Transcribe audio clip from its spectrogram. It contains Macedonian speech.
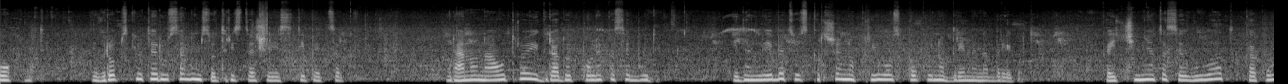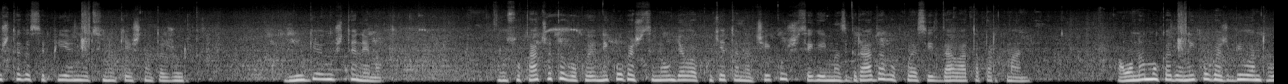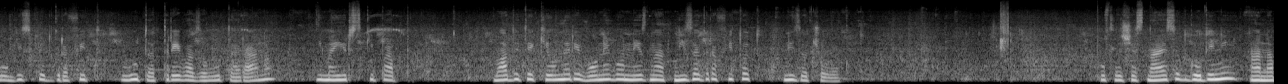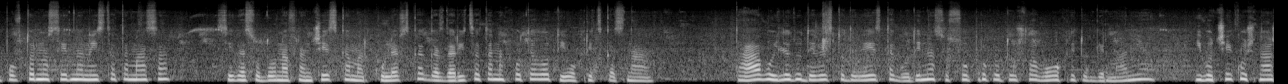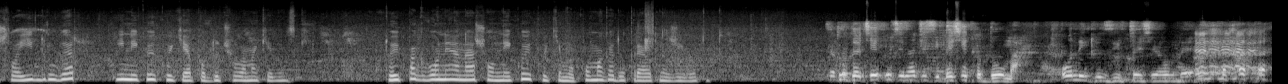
Охрид, Европскиот Ерусалим со 365 цркви. Рано наутро и градот полека се буди. Еден лебец со скршено крило спокојно дреме на брегот. Кајчињата се лулат како уште да се пијани од синокешната журка. Луѓе уште немат. Во сокачето во кое некогаш се наоѓала куќата на Чекуш, сега има зграда во која се издаваат апартмани. А онамо каде некогаш бил антологискиот графит Лута трева за лута рана, има ирски пап. Младите келнери во него не знаат ни за графитот, ни за човекот. После 16 години, Ана повторно седна на истата маса, сега со Дона Франческа Маркулевска, газдарицата на хотелот и Охридска снаа. Таа во 1990 година со сопругот дошла во Охрид од Германија и во Чекуш нашла и другар и некој кој ќе ја подучува македонски. Тој пак во неа нашол некој кој ќе му помага до крајот на животот. Тука Чекуш значи си беше како дома. Он инклюзив беше овде.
